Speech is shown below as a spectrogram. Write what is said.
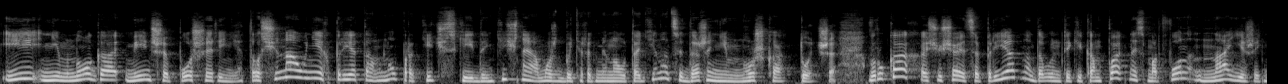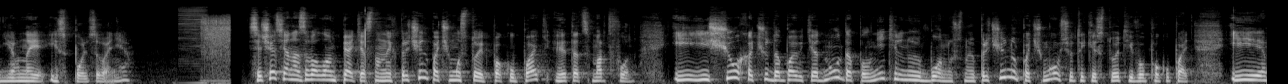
и немного меньше по ширине. Толщина у них при этом ну, практически идентичная, а может быть Redmi Note 11 даже немножко тоньше. В руках ощущается приятно, довольно-таки компактный смартфон на ежедневное использование. Сейчас я назвал вам 5 основных причин, почему стоит покупать этот смартфон. И еще хочу добавить одну дополнительную бонусную причину, почему все-таки стоит его покупать. И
